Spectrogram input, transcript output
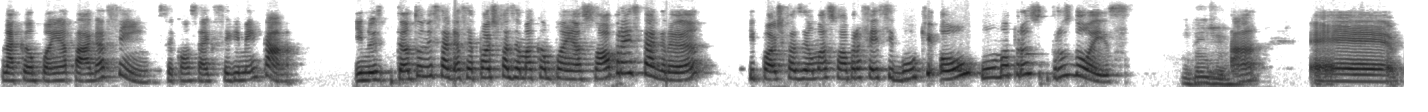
Na campanha paga, sim, você consegue segmentar. E no, tanto no Instagram, você pode fazer uma campanha só para Instagram e pode fazer uma só para Facebook ou uma para os dois. Entendi. Tá? É,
